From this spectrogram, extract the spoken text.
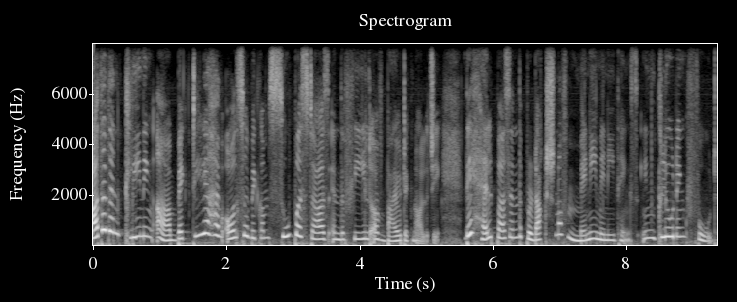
Other than cleaning up, bacteria have also become superstars in the field of biotechnology. They help us in the production of many, many things, including food.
